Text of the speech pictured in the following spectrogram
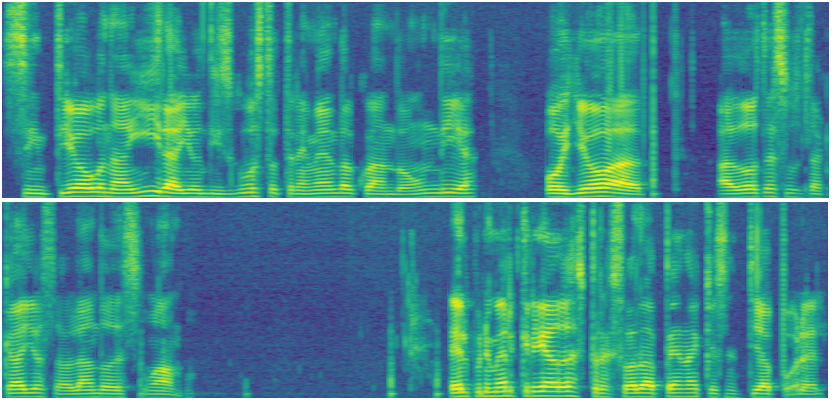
sintió una ira y un disgusto tremendo cuando un día oyó a, dos de sus lacayos hablando de su amo. El primer criado expresó la pena que sentía por él,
